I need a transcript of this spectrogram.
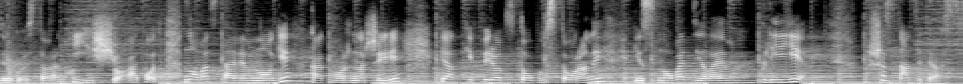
в другую сторону. И еще отход. Снова ставим ноги как можно шире. Пятки вперед, стопы в стороны. И снова делаем плие. 16 раз.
